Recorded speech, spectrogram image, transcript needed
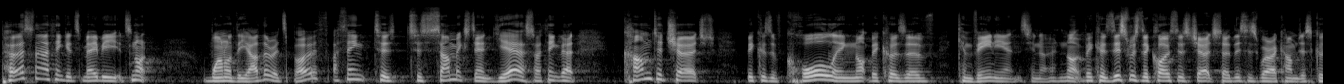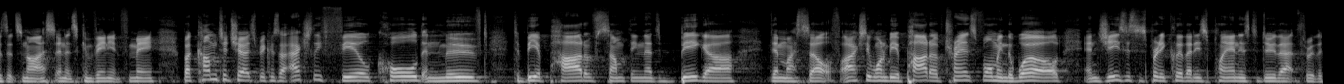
personally, I think it's maybe it's not one or the other; it's both. I think to to some extent, yes. I think that come to church because of calling, not because of convenience, you know, not because this was the closest church, so this is where I come just because it's nice and it's convenient for me, but come to church because I actually feel called and moved to be a part of something that's bigger than myself. I actually want to be a part of transforming the world, and Jesus is pretty clear that his plan is to do that through the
